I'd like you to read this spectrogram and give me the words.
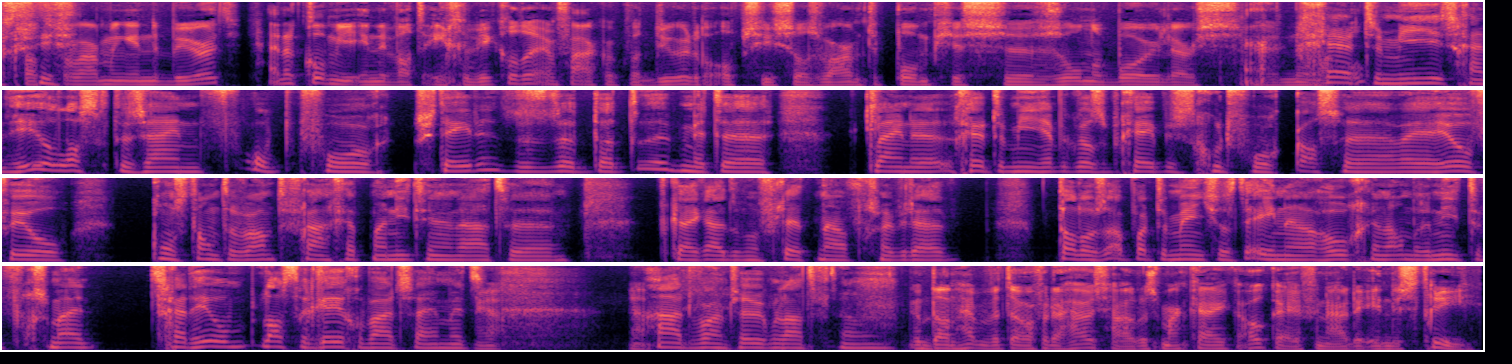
stadsverwarming in de buurt. En dan kom je in de wat ingewikkelde en vaak ook wat duurdere opties, zoals warmtepompjes, zonneboilers. Geothermie, het schijnt heel lastig te zijn op, voor steden. Dus dat, dat met de kleine geothermie heb ik wel eens begrepen, is het goed voor kassen waar je heel veel constante warmtevraag hebt, maar niet inderdaad. Uh, kijk uit op een flat. Nou, volgens mij heb je daar talloze appartementjes. Als de ene hoog en de andere niet. Volgens mij het gaat heel lastig regelbaar te zijn met ja. Ja. aardwarmte, heb ik me laten vertellen. Dan hebben we het over de huishoudens, maar kijk ook even naar de industrie.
